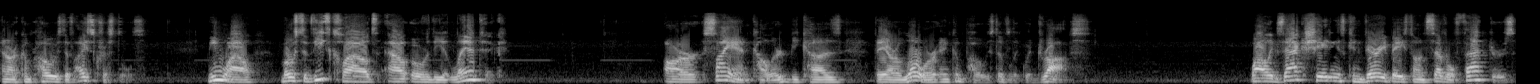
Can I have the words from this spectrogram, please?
and are composed of ice crystals. Meanwhile, most of these clouds out over the Atlantic are cyan colored because they are lower and composed of liquid drops. While exact shadings can vary based on several factors,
